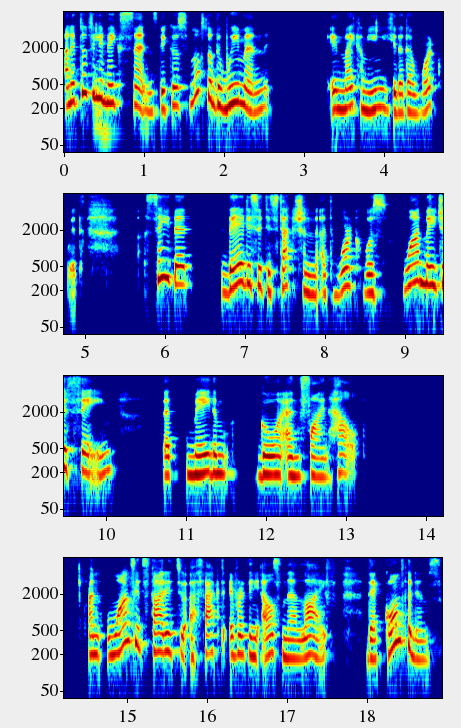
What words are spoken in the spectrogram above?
And it totally mm-hmm. makes sense because most of the women in my community that I work with say that their dissatisfaction at work was one major thing that made them go and find help. And once it started to affect everything else in their life, their confidence,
